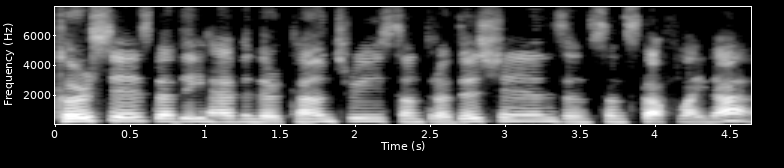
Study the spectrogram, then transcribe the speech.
curses that they have in their country some traditions and some stuff like that.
